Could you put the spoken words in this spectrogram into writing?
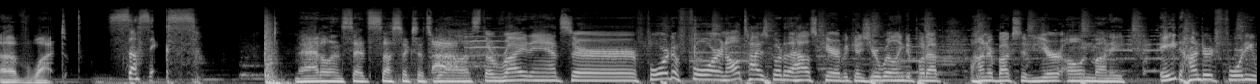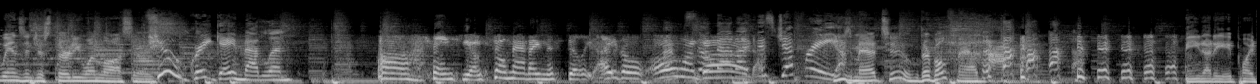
of what? Sussex. Madeline said Sussex as well. It's the right answer. Four to four, and all ties go to the house, care because you're willing to put up hundred bucks of your own money. Eight hundred forty wins and just thirty-one losses. Phew, great game, Madeline. Oh, thank you. I'm so mad I missed Billy Idol. Oh I'm my so god. mad I missed Jeffrey. He's mad too. They're both mad. B98.5,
